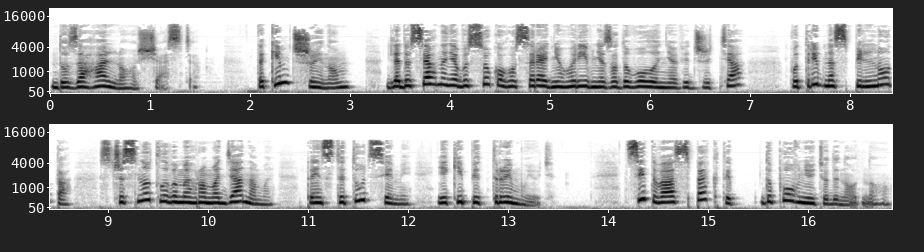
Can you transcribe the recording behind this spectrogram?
до загального щастя. Таким чином, для досягнення високого середнього рівня задоволення від життя потрібна спільнота з чеснотливими громадянами та інституціями, які підтримують. Ці два аспекти доповнюють один одного.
